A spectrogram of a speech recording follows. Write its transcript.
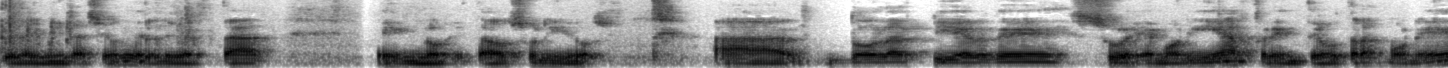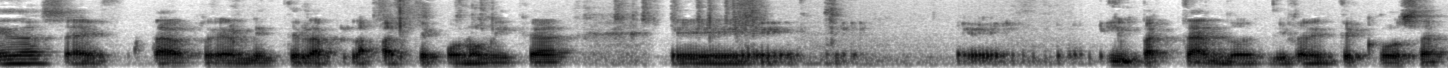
de la inmigración de la libertad en los Estados Unidos. Dólar pierde su hegemonía frente a otras monedas, está realmente la, parte económica eh, eh, impactando diferentes cosas.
